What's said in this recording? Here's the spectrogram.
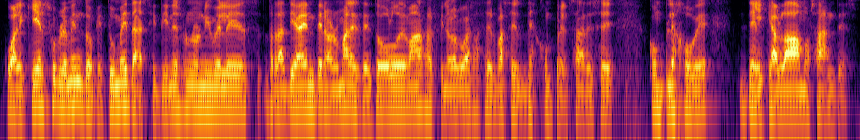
cualquier suplemento que tú metas, si tienes unos niveles relativamente normales de todo lo demás, al final lo que vas a hacer va a ser descompensar ese complejo B del que hablábamos antes.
